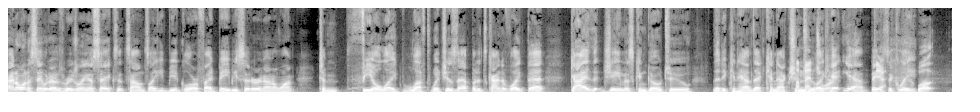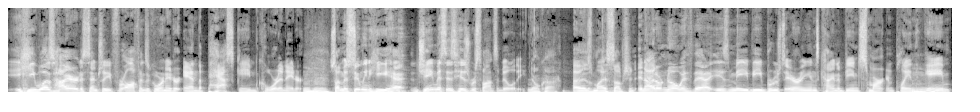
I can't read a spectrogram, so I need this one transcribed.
I don't want to say what I was originally going to say because it sounds like he'd be a glorified babysitter, and I don't want to feel like Leftwich is that. But it's kind of like that guy that Jameis can go to that he can have that connection to. Like, hey, yeah, basically. Yeah. Well, he was hired essentially for offensive coordinator and the pass game coordinator. Mm-hmm. So I'm assuming he had Jameis is his responsibility. okay. Is my assumption, and I don't know if that is maybe Bruce Arians kind of being smart and playing Mm-hmm. the game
